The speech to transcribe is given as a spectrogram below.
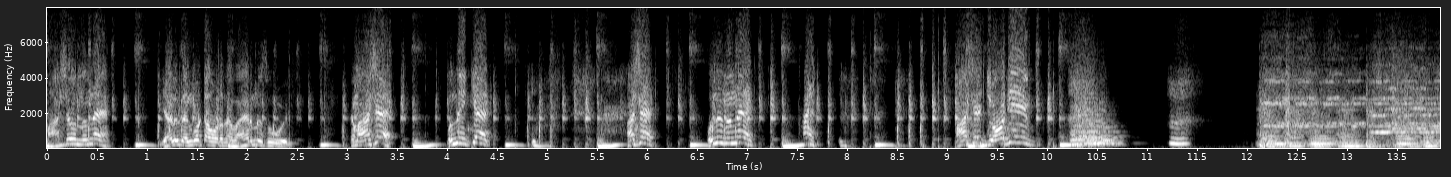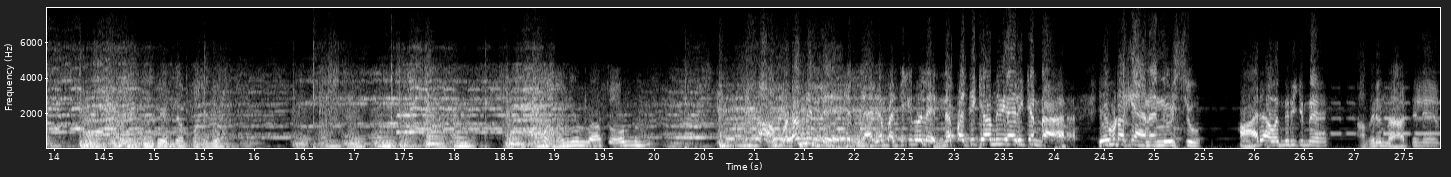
മാഷ ഒന്ന് നിന്നേ. ഇയാൾ എങ്ങോട്ടാ ഓടുന്നത് വയറിന് സുഖമില്ല. മാഷേ ഒന്ന് നിൽക്കാൻ മാഷേ ഒന്ന് നിന്നേ. മാഷേ ജോജി. എല്ലാം പറഞ്ഞു? പറഞ്ഞെന്നാ തോന്നുന്നു. അവിടെ നിന്നില്ലേ എല്ലാരെയും പറ്റിക്കുന്നല്ലേ എന്നെ പറ്റിക്കാന്ന് വിചാരിക്കണ്ട. എവിടൊക്കെയാണ് അന്വേഷിച്ചു? ആരാ വന്നിരിക്കുന്നേ? അവർ നാട്ടിൽ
